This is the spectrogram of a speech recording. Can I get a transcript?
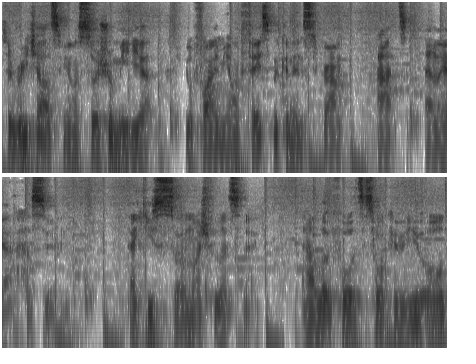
So reach out to me on social media. You'll find me on Facebook and Instagram at Elliot Hasoon. Thank you so much for listening, and I look forward to talking with you all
